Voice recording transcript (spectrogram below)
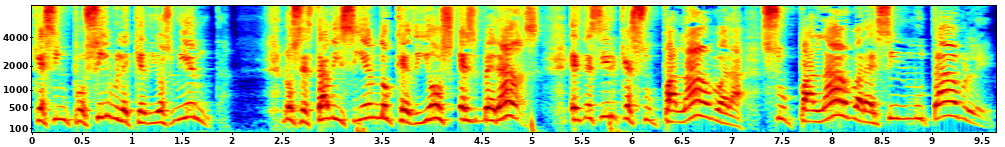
Que es imposible que Dios mienta. Nos está diciendo que Dios es veraz. Es decir, que su palabra, su palabra es inmutable.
